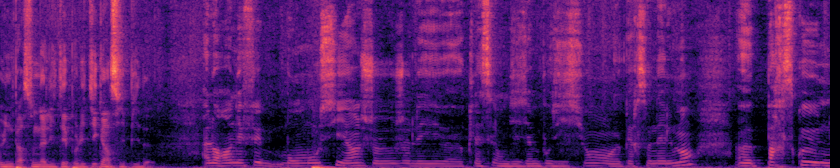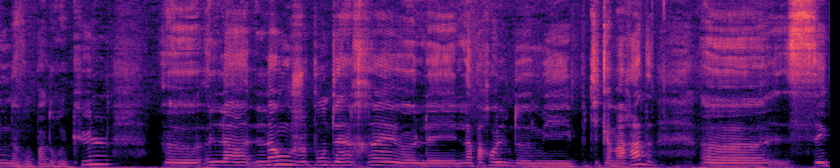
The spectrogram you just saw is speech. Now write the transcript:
une personnalité politique insipide. Alors en effet, bon, moi aussi, hein, je, l'ai euh, classé en dixième position euh, personnellement, euh, parce que nous n'avons pas de recul. Là, là, où je pondérerais la parole de mes petits camarades, c'est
